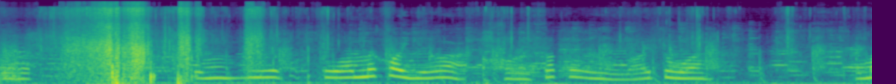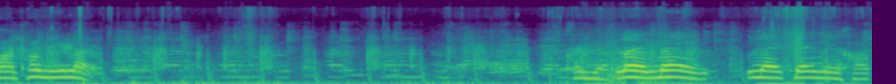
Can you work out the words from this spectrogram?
นะครับ ผมมีตัวไม่ค่อยเยอะขอสักหนึ่งร้อยตัว ประมาณเท่านี้แหละ ใครอยากแลกแลกแลกได้เลยครับ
